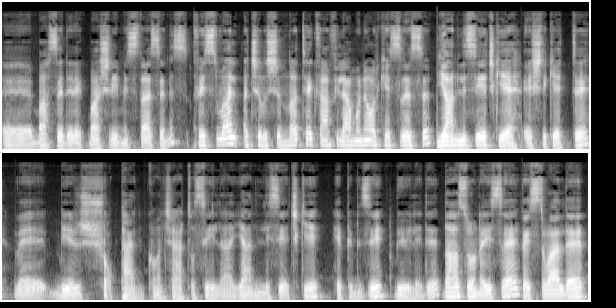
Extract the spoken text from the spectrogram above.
e, bahsederek başlayayım isterseniz. Festival açılışında Tekfen Filarmoni Orkestrası sırası Jan Lisiecki'ye eşlik etti ve bir Chopin konçertosuyla Jan Lisiecki hepimizi büyüledi. Daha sonra ise festivalde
